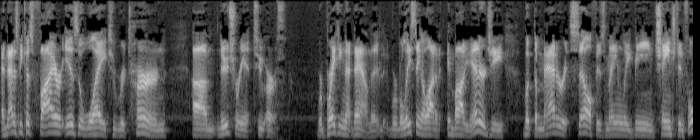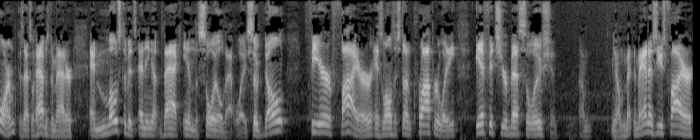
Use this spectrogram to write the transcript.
And that is because fire is a way to return um, nutrient to Earth. We're breaking that down. We're releasing a lot of embodied energy, but the matter itself is mainly being changed in form, because that's what happens to matter, and most of it's ending up back in the soil that way. So don't fear fire as long as it's done properly if it's your best solution. Um, you know, the man has used fire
